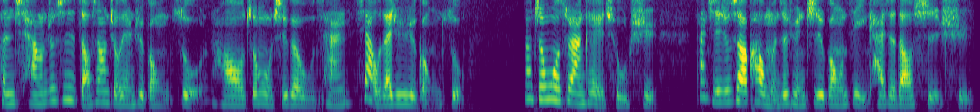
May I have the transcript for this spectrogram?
很长，就是早上九点去工作，然后中午吃个午餐，下午再继续工作。那周末虽然可以出去，但其实就是要靠我们这群志工自己开车到市区。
